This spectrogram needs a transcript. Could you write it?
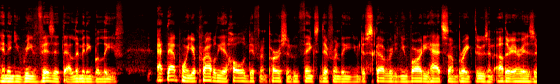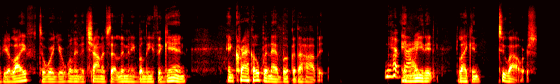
and then you revisit that limiting belief at that point, you're probably a whole different person who thinks differently. You discovered and you've already had some breakthroughs in other areas of your life to where you're willing to challenge that limiting belief again and crack open that book of The Hobbit. That's and right. read it like in two hours.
